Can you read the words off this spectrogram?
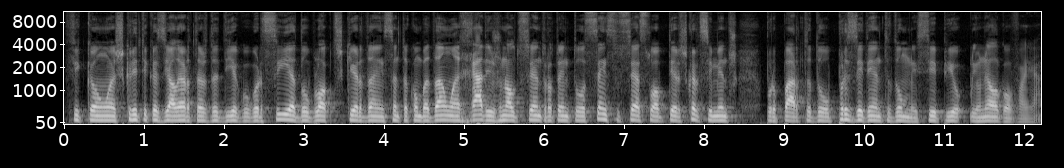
Ficam as críticas e alertas de Diego Garcia, do Bloco de Esquerda em Santa Combadão. A Rádio Jornal do Centro tentou sem sucesso obter esclarecimentos por parte do presidente do município, Leonel Gouveia.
